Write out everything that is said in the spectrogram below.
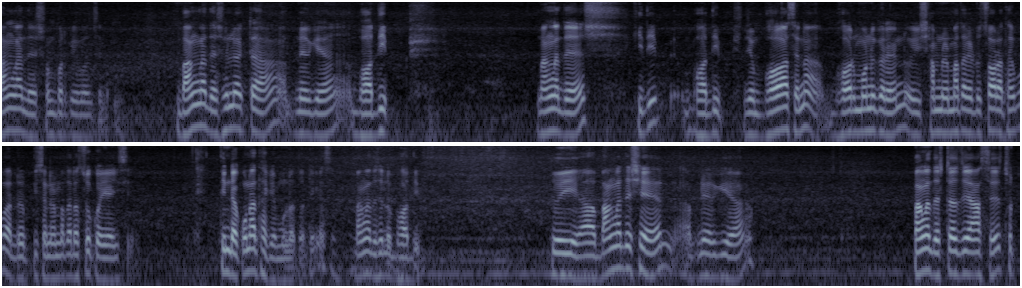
বাংলাদেশ সম্পর্কে বলছিলাম। বাংলাদেশ হলো একটা আপনার গিয়া বদ্বীপ বাংলাদেশ কি দ্বীপ? বদ্বীপ যে ভ আছে না, ভর মনে করেন ওই সামনের মাথাটা একটু চড়া থাকব আর পিছনের মাথাটা চোখ হয়ে আইছে। তিনটা কোণা থাকে মূলত, ঠিক আছে? বাংলাদেশ হলো বদ্বীপ তো এই বাংলাদেশের আপনার গিয়া বাংলাদেশটা যে আছে, ছোট্ট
